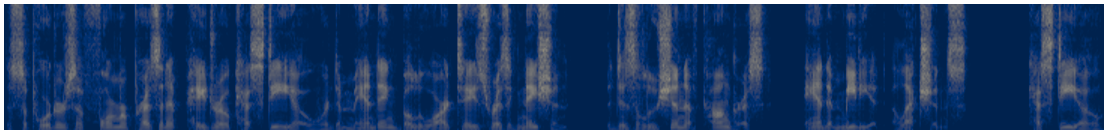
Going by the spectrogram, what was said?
The supporters of former President Pedro Castillo were demanding Boluarte's resignation, the dissolution of Congress, and immediate elections. Castillo,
